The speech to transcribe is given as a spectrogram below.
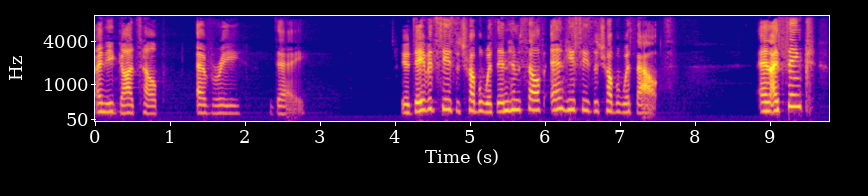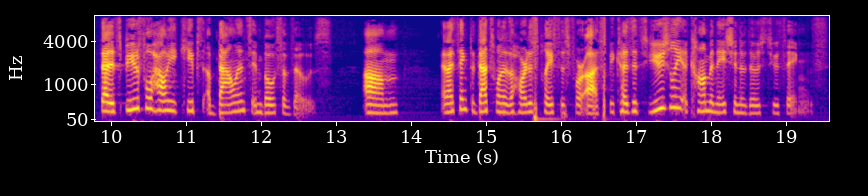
I need God's help every day. You know, David sees the trouble within himself and he sees the trouble without. And I think that it's beautiful how he keeps a balance in both of those. Um, and I think that that's one of the hardest places for us because it's usually a combination of those two things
